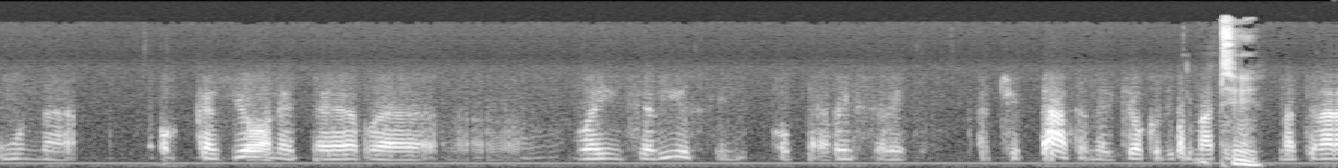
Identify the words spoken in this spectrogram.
un'occasione per eh, reinserirsi o per essere accettata nel gioco diplomatico sì. mentre la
